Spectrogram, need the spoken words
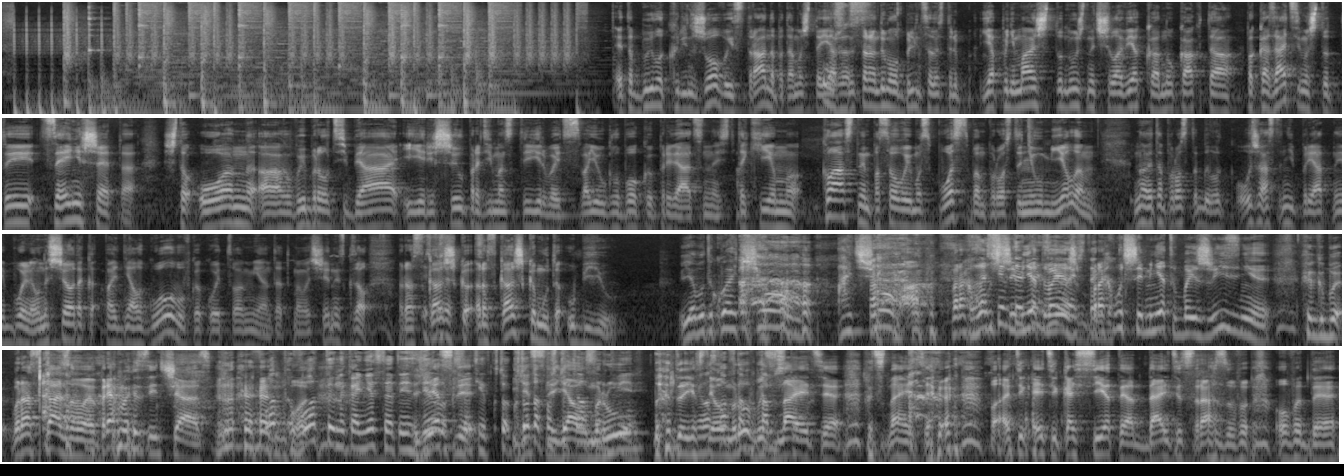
Это было кринжово и странно, потому что Ужас. я, с одной стороны, думал, блин, с одной стороны, я понимаю, что нужно человека, ну, как-то показать ему, что ты ценишь это, что он э, выбрал тебя и решил продемонстрировать свою глубокую привязанность таким классным, по-своему способом, просто неумелым, но это просто было ужасно неприятно и больно. Он еще так поднял голову в какой-то момент от моего члена и сказал, расскажешь, расскажешь кому-то, убью. Я был такой, о чем? О чем? А про худший минет, твоей, про худший минет в моей жизни, как бы рассказываю прямо сейчас. Вот, вот. вот ты наконец-то это и сделал, если, кстати. Кто, кто-то если я умру, да, если я умру, вы знаете, вы знаете, эти, эти кассеты отдайте сразу в ОВД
